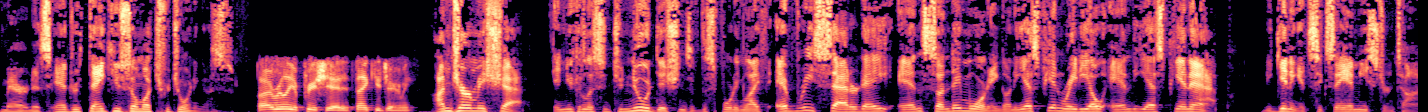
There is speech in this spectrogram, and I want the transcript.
Martinus. Andrew, thank you so much for joining us. I really appreciate it. Thank you, Jeremy. I'm Jeremy Schaap, and you can listen to new editions of The Sporting Life every Saturday and Sunday morning on ESPN Radio and the ESPN app, beginning at 6 a.m. Eastern Time.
